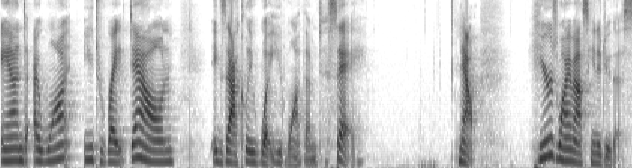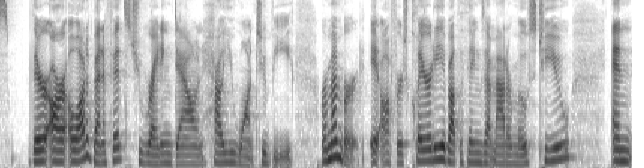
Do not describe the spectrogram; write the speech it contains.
And I want you to write down exactly what you'd want them to say. Now, here's why I'm asking you to do this. There are a lot of benefits to writing down how you want to be remembered. It offers clarity about the things that matter most to you. And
